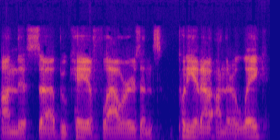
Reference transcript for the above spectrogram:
on this uh, bouquet of flowers and putting it out on their lake.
